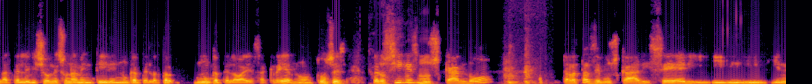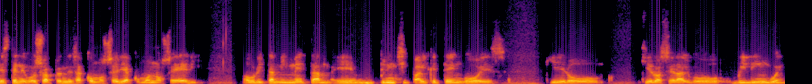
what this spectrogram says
la televisión es una mentira y nunca te la, nunca te la vayas a creer, ¿no? Entonces, pero sigues buscando, tratas de buscar y ser y, en este negocio aprendes a cómo ser y a cómo no ser. Y ahorita mi meta eh, principal que tengo es, quiero, quiero hacer algo bilingüe,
